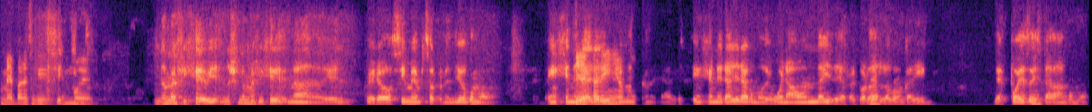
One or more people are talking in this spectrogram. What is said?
me parece que Sí. fue... No me fijé bien, no, yo no me fijé nada de él, pero sí me sorprendió como en general, cariño. en general, en general era como de buena onda y de recordarlo con cariño. Después Sí. estaban como,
